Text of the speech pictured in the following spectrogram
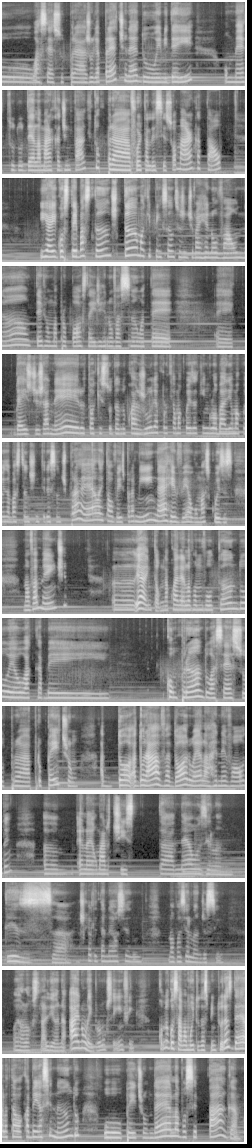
o acesso para Julia Prete, né, do MDI o método dela marca de impacto para fortalecer sua marca tal. E aí gostei bastante. Estamos aqui pensando se a gente vai renovar ou não. Teve uma proposta aí de renovação até é, 10 de janeiro. Estou aqui estudando com a Júlia porque é uma coisa que englobaria uma coisa bastante interessante para ela e talvez para mim, né? Rever algumas coisas novamente. Uh, então, na aquarela, vamos voltando, eu acabei comprando o acesso para o Patreon. Adoro, adorava, adoro ela, a René Walden. Um, ela é uma artista neozelandesa. Acho que ela é da Nova Zelândia, assim. Ou ela é australiana. Eu não lembro, não sei, enfim. Como eu gostava muito das pinturas dela, tal, acabei assinando o Patreon dela, você paga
